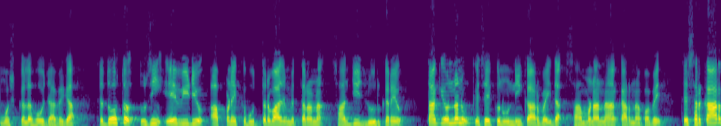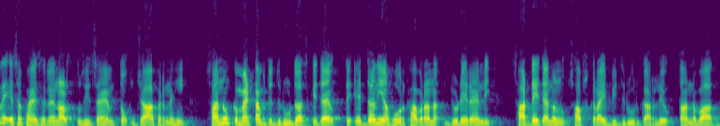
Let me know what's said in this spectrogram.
ਮੁਸ਼ਕਲ ਹੋ ਜਾਵੇਗਾ। ਤੇ ਦੋਸਤੋ, ਤੁਸੀਂ ਇਹ ਵੀਡੀਓ ਆਪਣੇ ਕਬੂਤਰਬਾਜ਼ ਮਿੱਤਰਾਂ ਨਾਲ ਸਾਂਝੀ ਜ਼ਰੂਰ ਕਰਿਓ। ਤਾਂ ਕਿ ਉਹਨਾਂ ਨੂੰ ਕਿਸੇ ਕਾਨੂੰਨੀ ਕਾਰਵਾਈ ਦਾ ਸਾਹਮਣਾ ਨਾ ਕਰਨਾ ਪਵੇ। ਤੇ ਸਰਕਾਰ ਦੇ ਇਸ ਫੈਸਲੇ ਨਾਲ ਤੁਸੀਂ ਸਹਿਮਤ ਹੋ ਜਾਂ ਫਿਰ ਨਹੀਂ, ਸਾਨੂੰ ਕਮੈਂਟਾਂ ਵਿੱਚ ਜ਼ਰੂਰ ਦੱਸ ਕੇ ਜਾਇਓ ਤੇ ਇਦਾਂ ਦੀਆਂ ਹੋਰ ਖਬਰਾਂ ਨਾਲ ਜੁੜੇ ਰਹਿਣ ਲਈ ਸਾਡੇ ਚੈਨਲ ਨੂੰ ਸਬਸਕ੍ਰਾਈਬ ਵੀ ਜ਼ਰੂਰ ਕਰ ਲਿਓ। ਧੰਨਵਾਦ।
